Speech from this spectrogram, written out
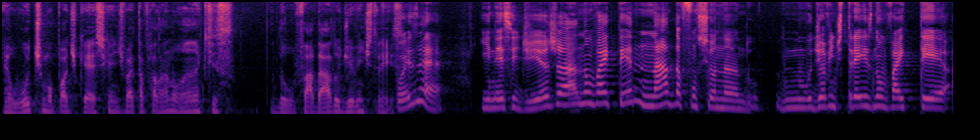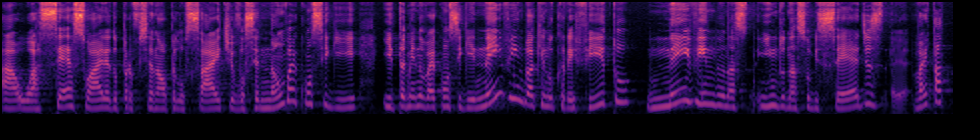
É o último podcast que a gente vai estar tá falando antes do fadado dia 23. Pois é. E nesse dia já não vai ter nada funcionando. No dia 23 não vai ter a, o acesso à área do profissional pelo site, você não vai conseguir. E também não vai conseguir nem vindo aqui no Crefito, nem vindo nas, indo nas subsedes. É, vai estar tá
